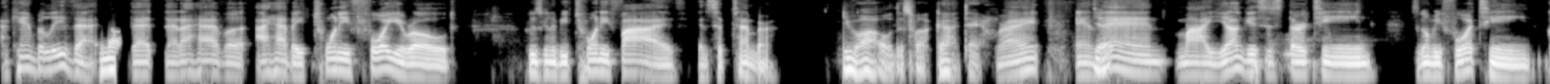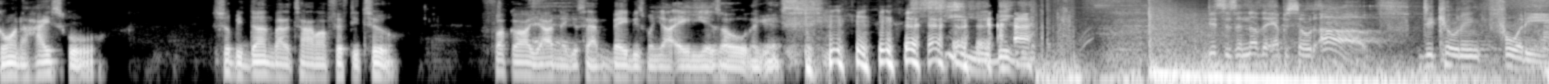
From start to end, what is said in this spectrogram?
I can't believe that No. that that I have a I have a 24 year old who's going to be 25 in September, You are old as fuck. God damn. right? And Yeah. then my youngest is 13. He's going to be 14, going to high school. She'll be done by the time I'm 52. Fuck all y'all niggas having babies when y'all 80 years old, nigga. Shit, nigga. This is another episode of Decoding 40.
